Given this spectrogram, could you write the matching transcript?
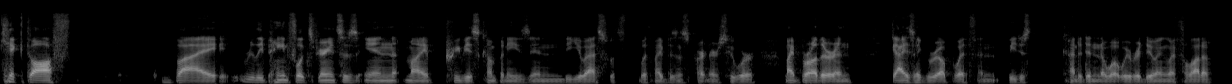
kicked off by really painful experiences in my previous companies in the US with with my business partners who were my brother and guys I grew up with and we just kind of didn't know what we were doing with a lot of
